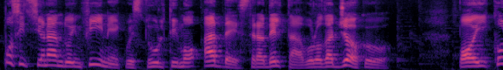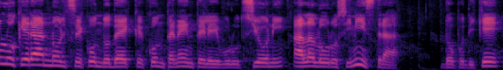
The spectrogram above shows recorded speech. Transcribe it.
posizionando infine quest'ultimo a destra del tavolo da gioco. Poi collocheranno il secondo deck contenente le evoluzioni alla loro sinistra. Dopodiché,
